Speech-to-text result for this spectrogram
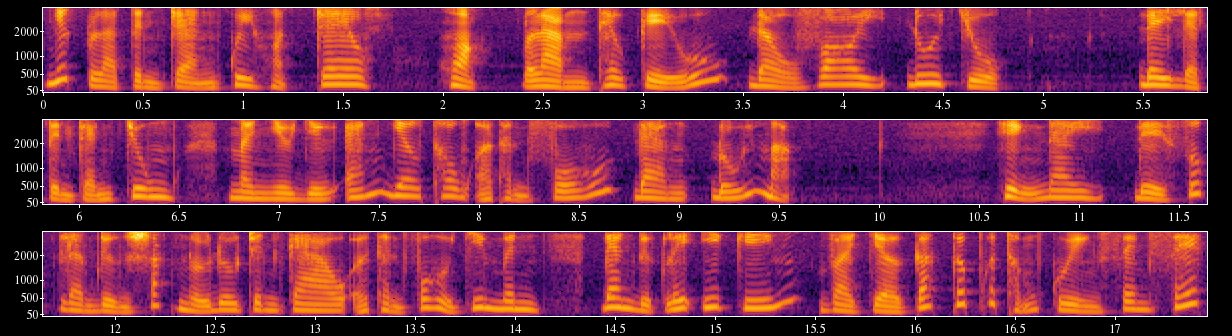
nhất là tình trạng quy hoạch treo hoặc làm theo kiểu đầu voi đuôi chuột. Đây là tình trạng chung mà nhiều dự án giao thông ở thành phố đang đối mặt. Hiện nay, đề xuất làm đường sắt nội đô trên cao ở thành phố Hồ Chí Minh đang được lấy ý kiến và chờ các cấp có thẩm quyền xem xét.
